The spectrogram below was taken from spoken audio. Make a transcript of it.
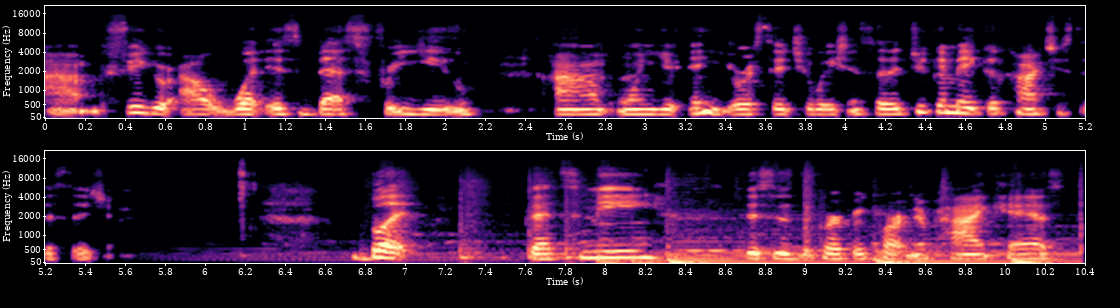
um, figure out what is best for you um, on your in your situation so that you can make a conscious decision. But that's me. This is the perfect partner podcast.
